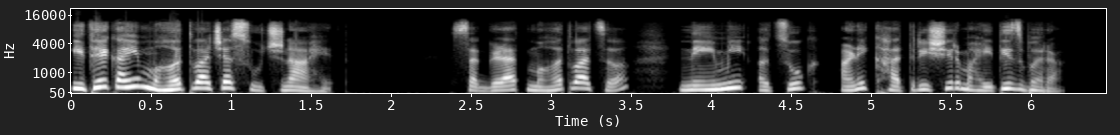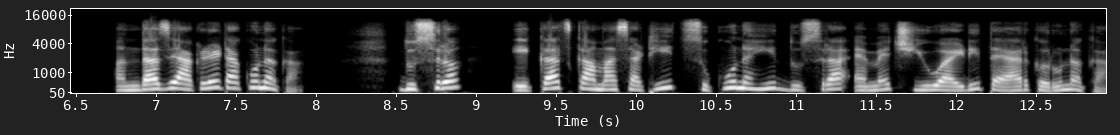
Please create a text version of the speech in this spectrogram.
इथे काही महत्त्वाच्या सूचना आहेत. सगळ्यात महत्वाचं नेहमी अचूक आणि खात्रीशीर माहितीच भरा. अंदाजे आकडे टाकू नका. दुसरं एकाच कामासाठी चुकूनही दुसरा M H U I D तयार करू नका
